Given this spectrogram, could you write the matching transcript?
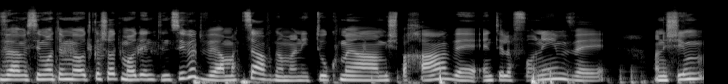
והמשימות הן מאוד קשות, מאוד אינטנסיביות והמצב גם הניתוק מהמשפחה ואין טלפונים ואנשים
